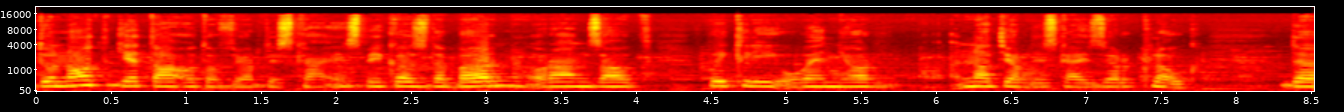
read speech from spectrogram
Do not get out of your disguise because the burn runs out quickly when you're not your disguise your cloak. The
